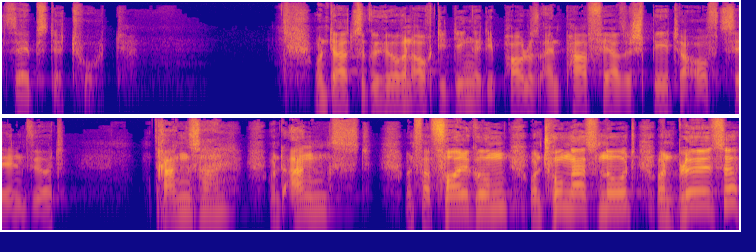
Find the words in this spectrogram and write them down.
Selbst der Tod. Und dazu gehören auch die Dinge, die Paulus ein paar Verse später aufzählen wird. Drangsal und Angst und Verfolgung und Hungersnot und Blöße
